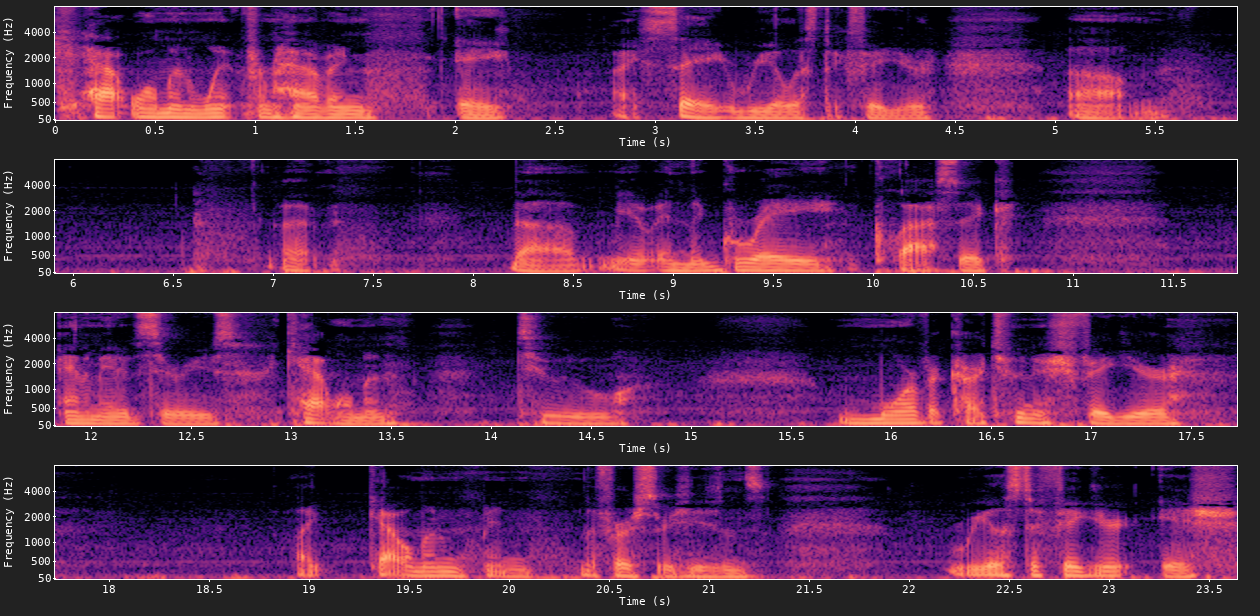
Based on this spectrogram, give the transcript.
Catwoman went from having a, I say, realistic figure, um, uh, uh, you know, in the gray classic animated series, Catwoman, to more of a cartoonish figure, like Catwoman in the first three seasons, realistic figure ish,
